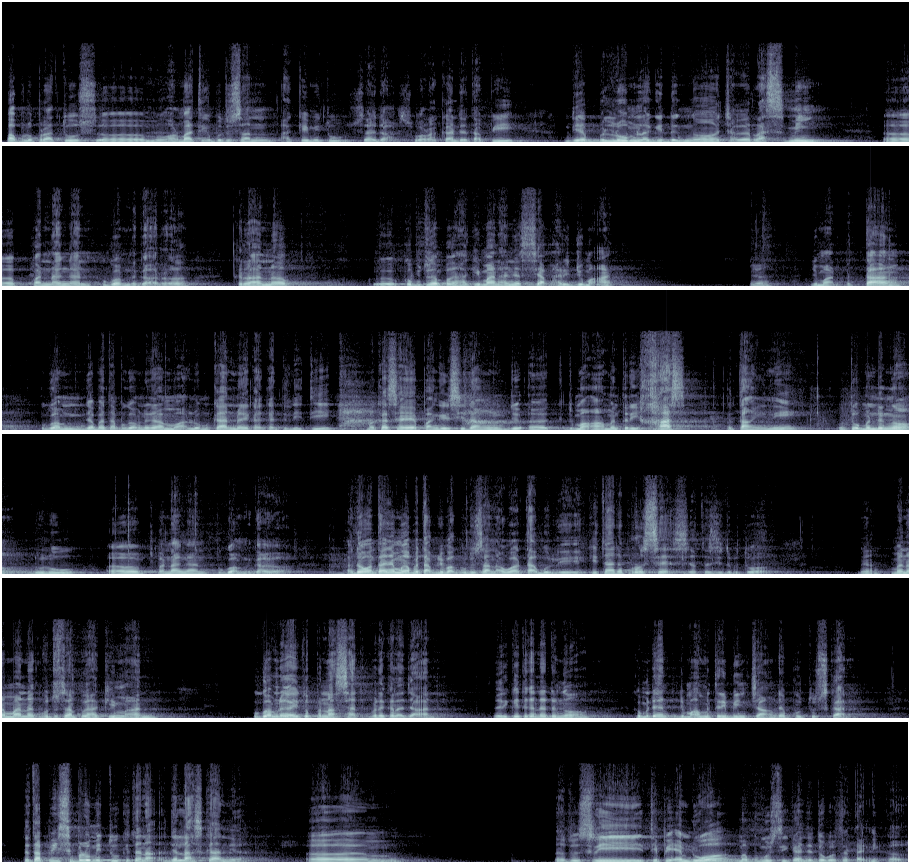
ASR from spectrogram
40% uh, menghormati keputusan hakim itu saya dah suarakan tetapi dia belum lagi dengar cara rasmi uh, pandangan peguam negara kerana uh, keputusan penghakiman hanya siap hari Jumaat. Ya. Jumaat petang, Peguam Jabatan Peguam Negara memaklumkan mereka akan teliti, maka saya panggil sidang uh, jemaah menteri khas petang ini untuk mendengar dulu uh, pandangan Peguam Negara. Ada orang tanya mengapa tak boleh buat keputusan awal? Tak boleh. Kita ada proses yang tadi betul. Ya, mana-mana keputusan penghakiman, Peguam Negara itu penasihat kepada kerajaan. Jadi kita kena dengar, kemudian jemaah menteri bincang dan putuskan. Tetapi sebelum itu kita nak jelaskan ya, um, Datuk Seri TPM 2 mempengusikan jatuh kuasa teknikal.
